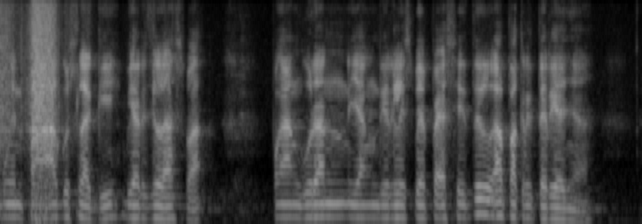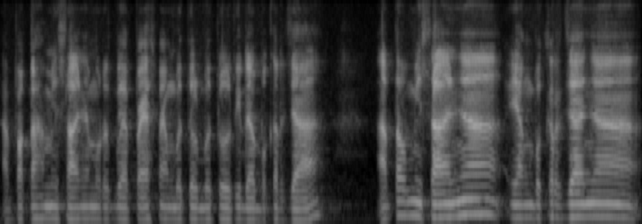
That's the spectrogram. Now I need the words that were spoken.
hubungin Pak Agus lagi, biar jelas Pak. Pengangguran yang dirilis BPS itu apa kriterianya? Apakah misalnya menurut BPS yang betul-betul tidak bekerja, atau misalnya yang bekerjanya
